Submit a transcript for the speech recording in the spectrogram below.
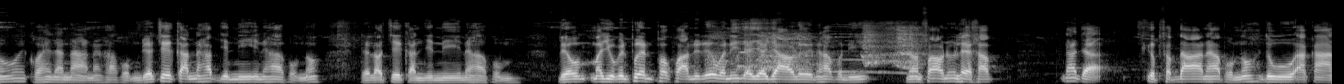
น้อยๆขอให้นานๆนะครับ ผมเดี๋ยวเจอกันนะครับ เย็นนี้นะครับ ผมเนาะเดี๋ยวเราเจอกันเย็นนี้นะครับ ผมเดี๋ยวมาอยู่เป็นเพื่อนพ่อควานด้วยเด้อวันนี้จะยาวๆเลยนะครับ วันนี้นอนเฝ้านู่นเลยครับ น่าจะเกือบสัปดาห์นะครับ ผมเนาะดูอาการ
